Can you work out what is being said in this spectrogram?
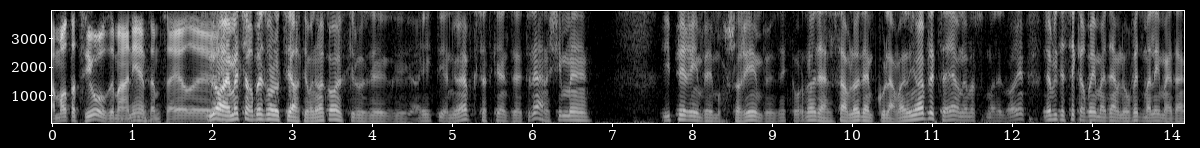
אמרת ציור, זה מעניין, אתה מצייר... אה, לא, האמת שהרבה זמן לא ציירתי, אבל אני רק אומר, כאילו, זה, הייתי, אני אוהב קצת, כן, זה, אתה יודע, אנשים... היפרים ומוכשרים וזה, לא יודע, סתם, לא יודע אם כולם. אני אוהב לצייר, אני אוהב לעשות מלא דברים, אני אוהב להתעסק הרבה עם הידיים, אני עובד מלא עם הידיים.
